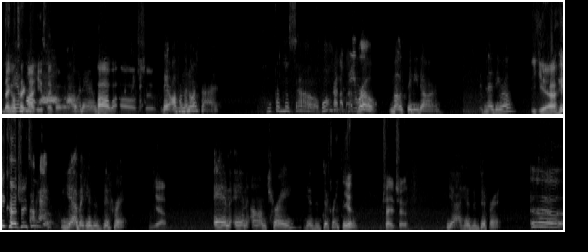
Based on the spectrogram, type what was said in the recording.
They gonna Him, take my Houston Wall, car. All of them. Paul, Wa- oh shit. They're all from the north side. Who from the south? Who don't got nobody? Z-Ro. Mo City Don. Isn't that Z-Ro? Yeah, he country too. Okay. Yeah, but his is different. Yeah, And and um Trae, his is different too. Yep. true, true. Yeah, his is different. Uh,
